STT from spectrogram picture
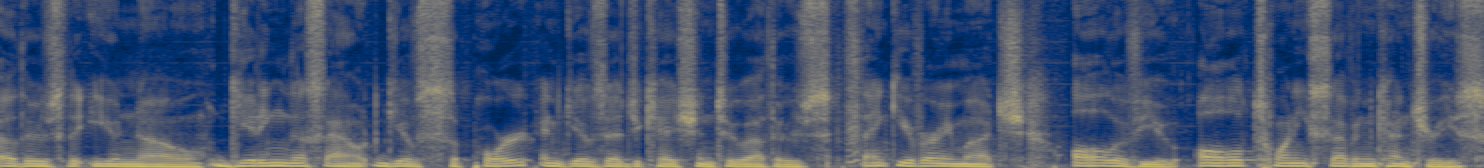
others that you know. Getting this out gives support and gives education to others. Thank you very much, all of you, all 27 countries.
